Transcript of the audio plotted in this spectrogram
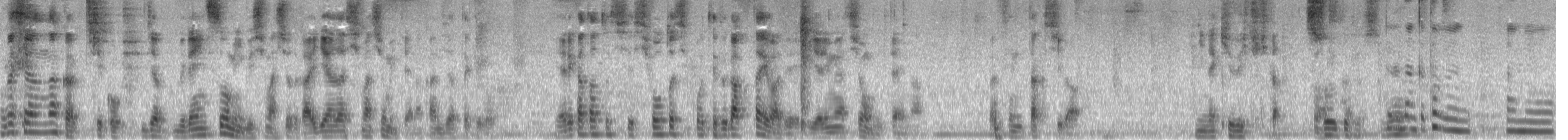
昔はなんか結構じゃあブレインストーミングしましょうとかアイデア出しましょうみたいな感じだったけどやり方として手法としてこう哲学対話でやりましょうみたいな選択肢がみんな気づいてきた。そういうことですでもなねんか多分あの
